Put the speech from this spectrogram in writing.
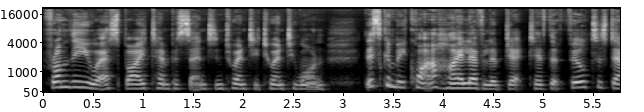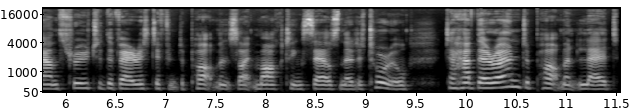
from the US by 10% in 2021, this can be quite a high level objective that filters down through to the various different departments like marketing, sales, and editorial to have their own department led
